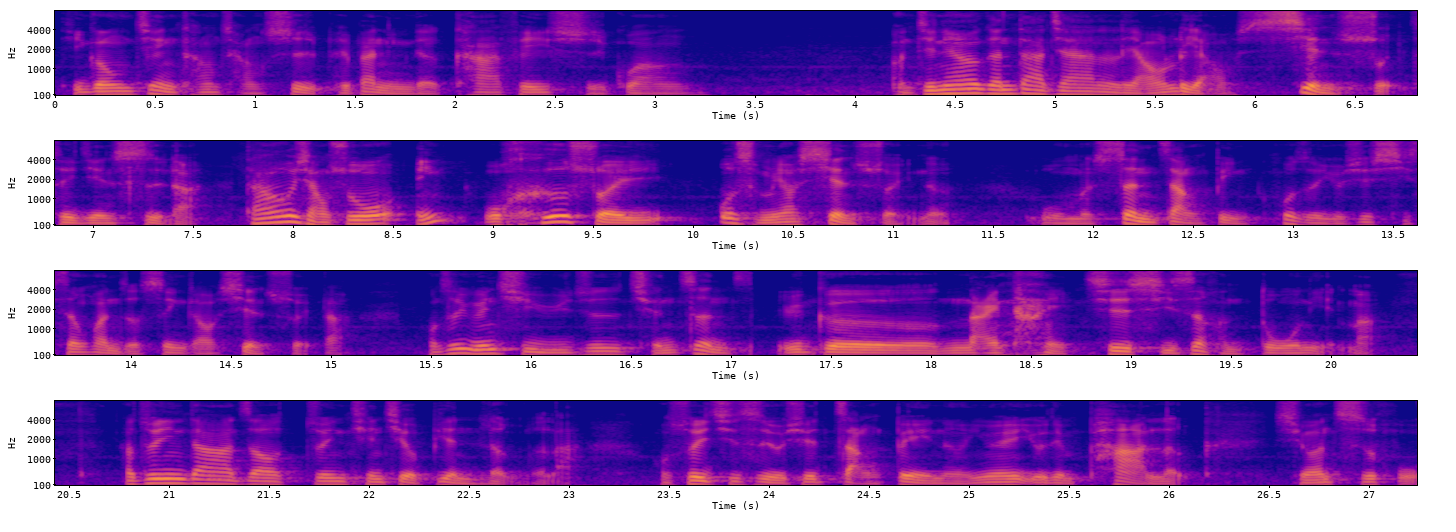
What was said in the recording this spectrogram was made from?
提供健康常识，陪伴您的咖啡时光。嗯，今天要跟大家聊聊限水这件事啦。大家会想说，诶，我喝水为什么要限水呢？我们肾脏病或者有些洗肾患者是应该要限水的。我这缘起于就是前阵子有一个奶奶，其实洗肾很多年嘛。那最近大家知道，最近天气有变冷了啦，所以其实有些长辈呢，因为有点怕冷，喜欢吃火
